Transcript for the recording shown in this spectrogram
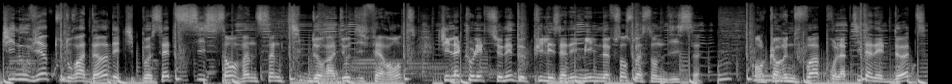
qui nous vient tout droit d'Inde et qui possède 625 types de radios différentes qu'il a collectionnées depuis les années 1970. Encore une fois, pour la petite anecdote,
